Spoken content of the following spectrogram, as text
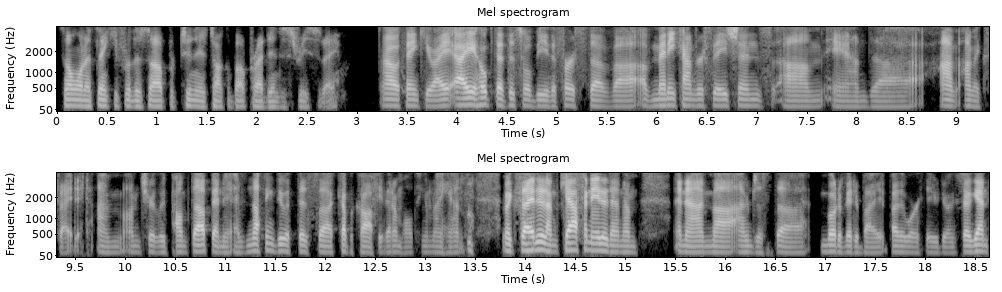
So I want to thank you for this opportunity to talk about Pride Industries today. Oh, thank you. I, I, hope that this will be the first of uh, of many conversations, um, and uh, I'm, I'm excited. I'm I'm truly pumped up, and it has nothing to do with this uh, cup of coffee that I'm holding in my hands. I'm excited. I'm caffeinated, and I'm and I'm uh, I'm just uh, motivated by by the work that you're doing. So again,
